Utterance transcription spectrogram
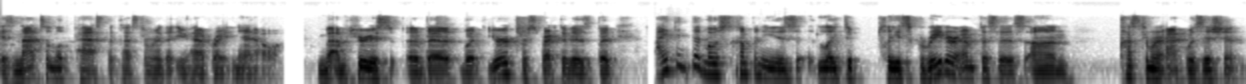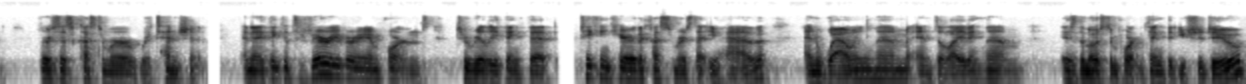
is not to look past the customer that you have right now. I'm curious about what your perspective is, but I think that most companies like to place greater emphasis on customer acquisition versus customer retention. And I think it's very, very important to really think that taking care of the customers that you have and wowing them and delighting them is the most important thing that you should do,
